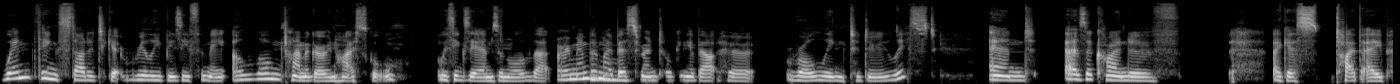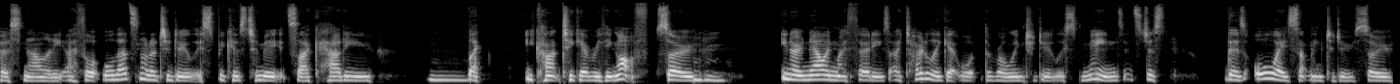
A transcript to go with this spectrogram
When things started to get really busy for me a long time ago in high school, with exams and all of that. I remember mm-hmm. my best friend talking about her rolling to do list. And as a kind of, I guess, type A personality, I thought, well, that's not a to do list because to me, it's like, how do you, mm. like, you can't tick everything off. So, mm-hmm. you know, now in my 30s, I totally get what the rolling to do list means. It's just, there's always something to do. So,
